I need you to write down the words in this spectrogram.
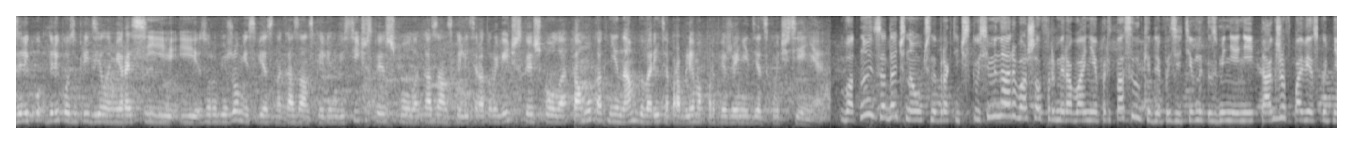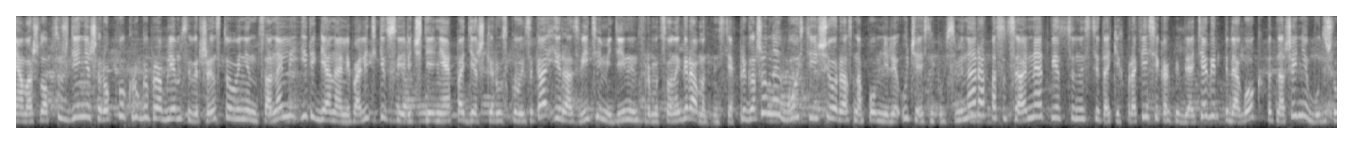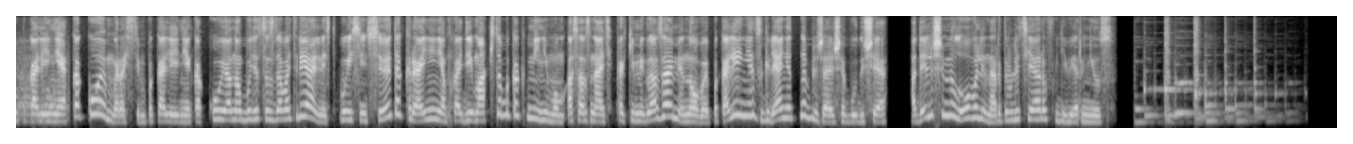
Далеко, далеко за пределами России и за рубежом известна Казанская лингвистическая школа, Казанская литературоведческая школа. Кому, как не нам, говорить о проблемах продвижения детского чтения. В одну из задач научно-практического семинара вошло формирование предпосылки для позитивных изменений. Также в повестку дня вошло обсуждение широкого круга проблем совершенствования национальной и региональной политики в сфере чтения, поддержки русского языка и развития медийной информационной грамотности. Приглашенные гости еще раз напомнили участникам семинара о социальной ответственности таких профессий, как библиотекарь, педагог в отношении будущего поколения. Какое мы растим поколение, какую оно будет создавать реальность? Выяснить все это крайне необходимо, чтобы как минимум осознать, какими глазами новое поколение взглянет на ближайшее будущее. Адель Шамилова, Ленар Давлетьяров, Univer News.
